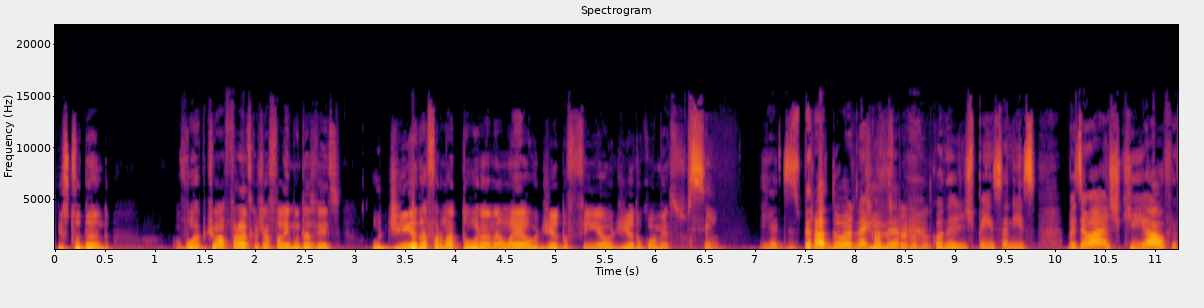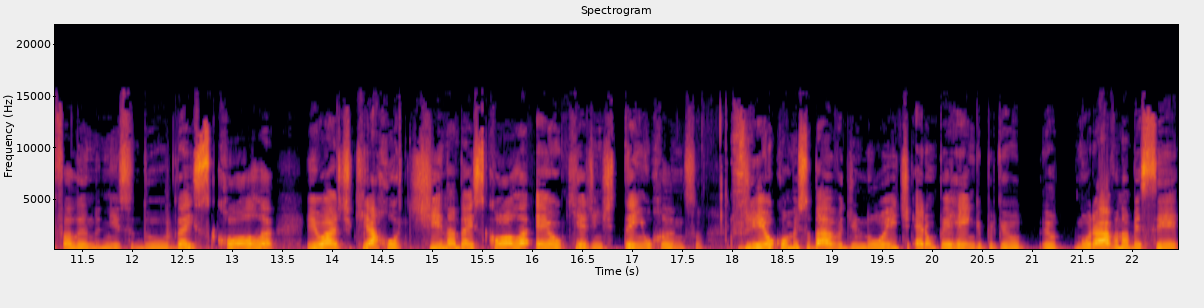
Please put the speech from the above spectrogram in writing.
estudando. Eu vou repetir uma frase que eu já falei muitas vezes. O dia da formatura não é o dia do fim, é o dia do começo. Sim. E é desesperador, né? quando- Desesperador. Quando, a gente pensa nisso. Mas eu acho que, Alf, falando nisso do, da escola, eu acho que a rotina da escola é o que a gente tem o ranço. Sim. De eu, como estudava de noite, era um perrengue, porque eu, eu morava no ABC,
